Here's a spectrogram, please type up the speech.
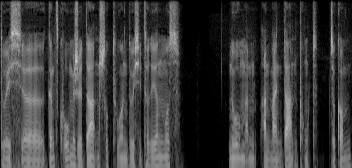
durch äh, ganz komische Datenstrukturen durchiterieren muss, nur um an, an meinen Datenpunkt zu kommen.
